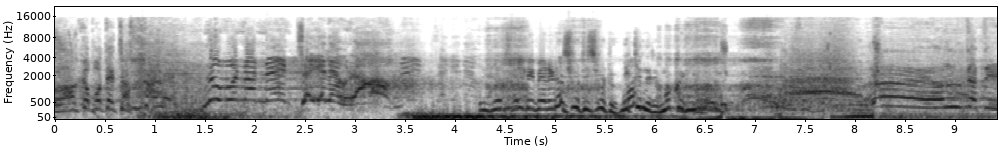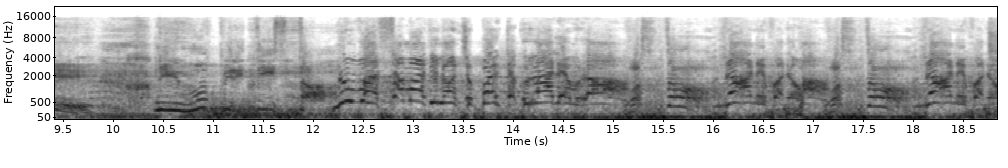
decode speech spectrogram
రాకపోతే చస్తానే నువ్వు నన్నేం మొక్కు అందతి నీ ఊపిరి తీస్తా. నువ్వు ఆ సమాధిలోంచి బయటకు రాలేవురా. వస్తా. రాని పను వస్తా. రాని పను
